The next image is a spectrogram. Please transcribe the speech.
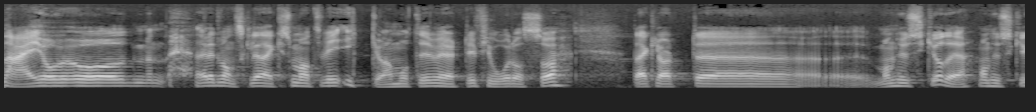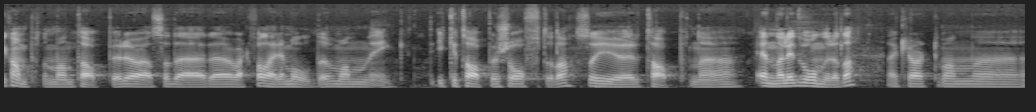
Nei, og, og, men det er litt vanskelig. Det er ikke som at vi ikke var motivert i fjor også det er klart Man husker jo det. Man husker kampene man taper. Altså det er I hvert fall her i Molde, hvor man ikke taper så ofte, da, så gjør tapene enda litt vondere, da. Det er klart man uh,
